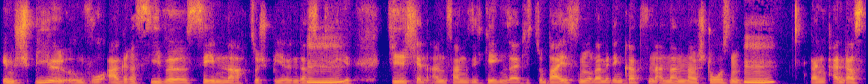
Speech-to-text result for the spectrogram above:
im Spiel irgendwo aggressive Szenen nachzuspielen, dass mhm. die Tierchen anfangen, sich gegenseitig zu beißen oder mit den Köpfen aneinander stoßen. Mhm. Dann kann das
